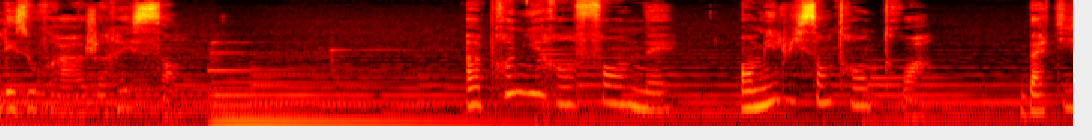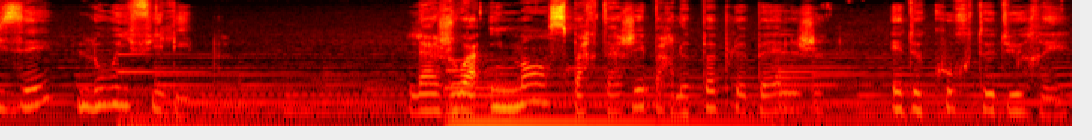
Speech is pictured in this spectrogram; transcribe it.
les ouvrages récents. Un premier enfant naît en 1833, baptisé Louis-Philippe. La joie immense partagée par le peuple belge est de courte durée.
